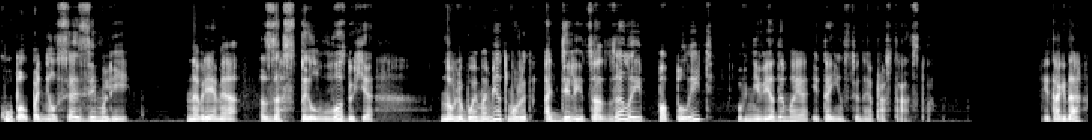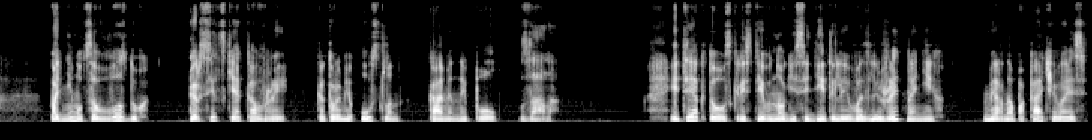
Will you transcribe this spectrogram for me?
купол поднялся с земли, на время застыл в воздухе, но в любой момент может отделиться от зала и поплыть в неведомое и таинственное пространство. И тогда поднимутся в воздух персидские ковры, которыми устлан каменный пол зала. И те, кто, скрестив ноги, сидит или возлежит на них, мерно покачиваясь,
